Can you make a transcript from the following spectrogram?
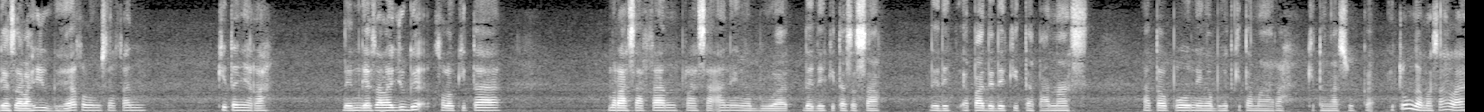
Gak salah juga kalau misalkan kita nyerah. Dan gak salah juga kalau kita merasakan perasaan yang ngebuat dada kita sesak dada apa dada kita panas ataupun yang ngebuat kita marah kita nggak suka. Itu nggak masalah.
